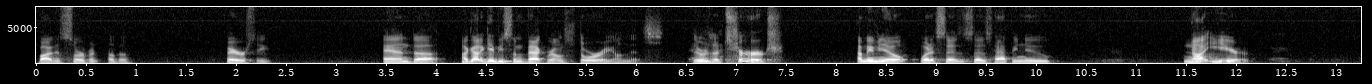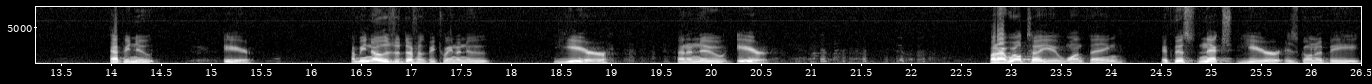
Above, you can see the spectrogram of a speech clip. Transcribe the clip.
by the servant of the Pharisee. And uh, I got to give you some background story on this. There was a church. I mean, you know what it says? It says Happy New, not year. Happy New Ear. I mean, you know there's a difference between a new year and a new ear. But I will tell you one thing if this next year is going to be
